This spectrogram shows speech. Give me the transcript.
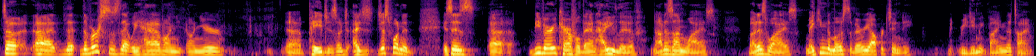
So uh, the, the verses that we have on, on your uh, pages, I just wanted, it says, uh, be very careful then how you live, not as unwise, but as wise, making the most of every opportunity, redeeming, buying the time,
